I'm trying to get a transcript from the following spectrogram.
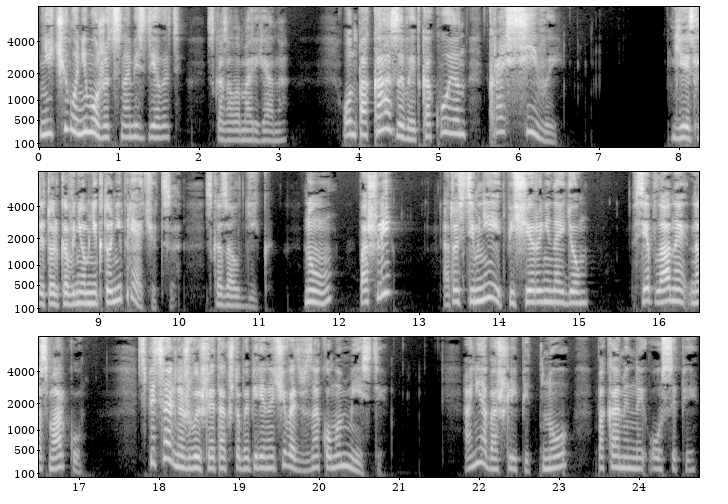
ничего не может с нами сделать, — сказала Марьяна. — Он показывает, какой он красивый. — Если только в нем никто не прячется, — сказал Дик. — Ну, пошли? А то стемнеет, пещеры не найдем. Все планы на смарку. Специально же вышли так, чтобы переночевать в знакомом месте. Они обошли пятно по каменной осыпи.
